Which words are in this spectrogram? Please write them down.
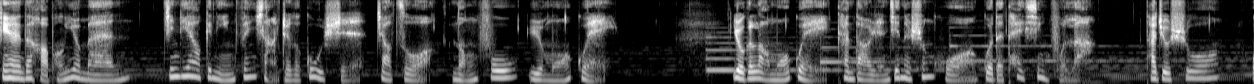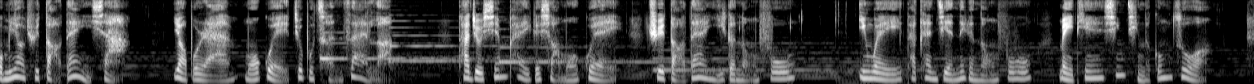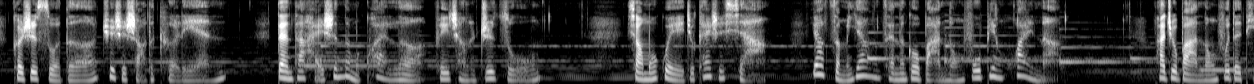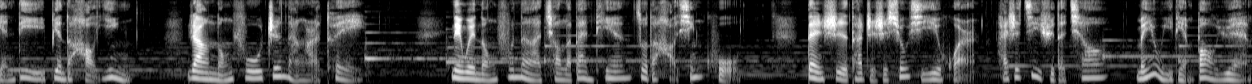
亲爱的好朋友们，今天要跟您分享这个故事，叫做《农夫与魔鬼》。有个老魔鬼看到人间的生活过得太幸福了，他就说：“我们要去捣蛋一下，要不然魔鬼就不存在了。”他就先派一个小魔鬼去捣蛋一个农夫，因为他看见那个农夫每天辛勤的工作，可是所得却是少得可怜。但他还是那么快乐，非常的知足。小魔鬼就开始想，要怎么样才能够把农夫变坏呢？他就把农夫的田地变得好硬，让农夫知难而退。那位农夫呢，敲了半天，做得好辛苦，但是他只是休息一会儿，还是继续的敲，没有一点抱怨。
